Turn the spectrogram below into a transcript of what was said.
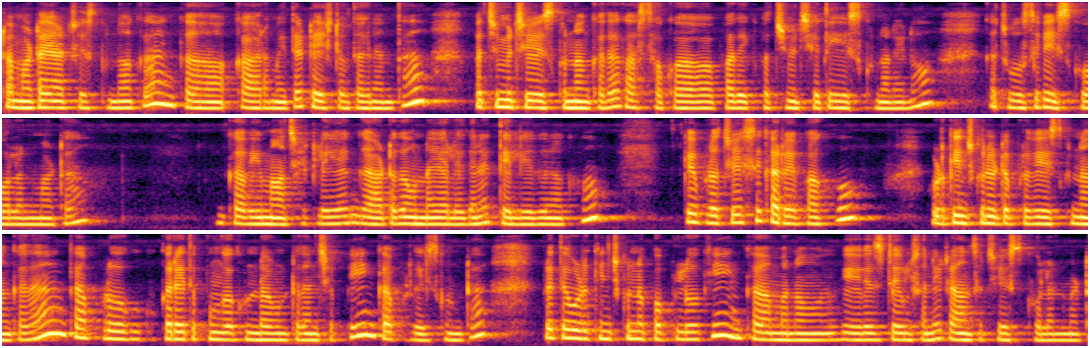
టమాటా యాడ్ చేసుకున్నాక ఇంకా కారం అయితే టేస్ట్ తగినంత. పచ్చిమిర్చి వేసుకున్నాం కదా కాస్త ఒక పది పచ్చిమిర్చి అయితే వేసుకున్నాను నేను. ఇంకా చూసి వేసుకోవాలన్నమాట. ఇంకా అవి మా చెట్లు ఘాటుగా ఉన్నాయా లేదని తెలియదు నాకు. ఇప్పుడు వచ్చేసి కరివేపాకు ఉడికించుకునేటప్పుడు వేసుకున్నాం కదా ఇంకా అప్పుడు కుక్కర్ అయితే పొంగకుండా ఉంటుందని చెప్పి ఇంకా అప్పుడు వేసుకుంటా. ప్రతి ఉడికించుకున్న పప్పులోకి ఇంకా మనం వెజిటేబుల్స్ అన్ని ట్రాన్స్ఫర్ చేసుకోవాలన్నమాట.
